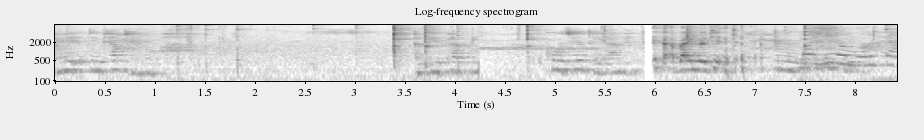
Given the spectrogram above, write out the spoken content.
အမေအတင်ဖြောက်ချင်လို့ပါအမေဖတ်ပြီးကိုချင်းတရားနဲ့အပိုင်းပဲဖြစ်နေอืมစီဝင်ပါကြည့်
